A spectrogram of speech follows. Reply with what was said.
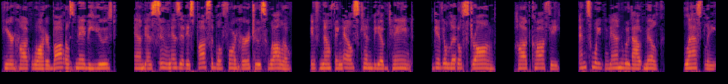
Here hot water bottles may be used, and as soon as it is possible for her to swallow, if nothing else can be obtained, give a little strong, hot coffee, and sweetened and without milk. Lastly,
